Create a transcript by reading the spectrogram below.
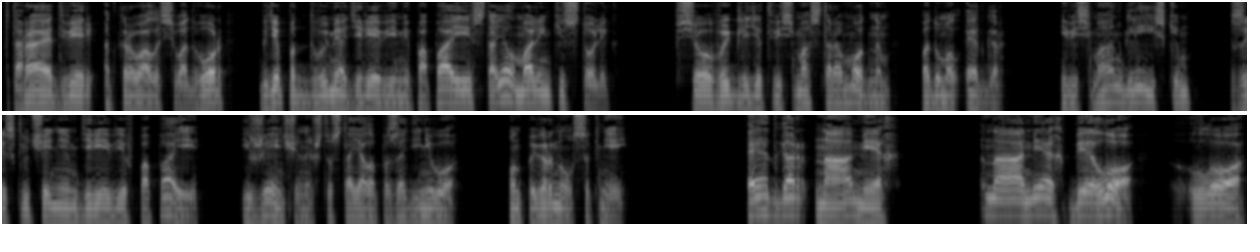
Вторая дверь открывалась во двор, где под двумя деревьями папайи стоял маленький столик. «Все выглядит весьма старомодным», — подумал Эдгар, — «и весьма английским, за исключением деревьев папайи и женщины, что стояла позади него». Он повернулся к ней. «Эдгар Наамех. Наамех Бело. Ло.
